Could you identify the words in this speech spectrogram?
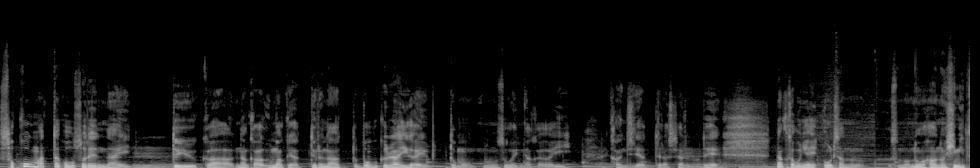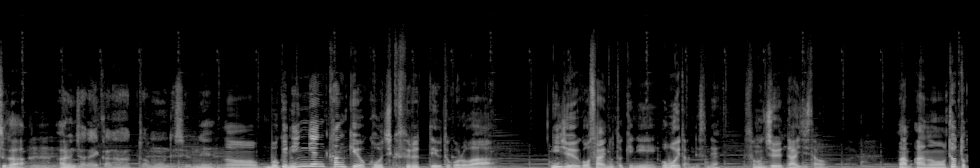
そこを全く恐れないっていうかなんかうまくやってるなと僕ら以外ともものすごい仲がいい感じでやってらっしゃるのでなんかそこには大利さんのそのノウハウの秘密があるんじゃないかなとは思うんですよね。あの僕人間関係を構築するっていうところは25歳の時に覚えたんですねその重大事さを。まあ、あのちょっと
